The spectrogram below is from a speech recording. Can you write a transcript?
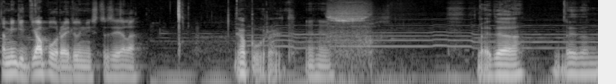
aga mingeid jaburaid unistusi ei ole? jaburaid mm? -hmm. ma ei tea, need on,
